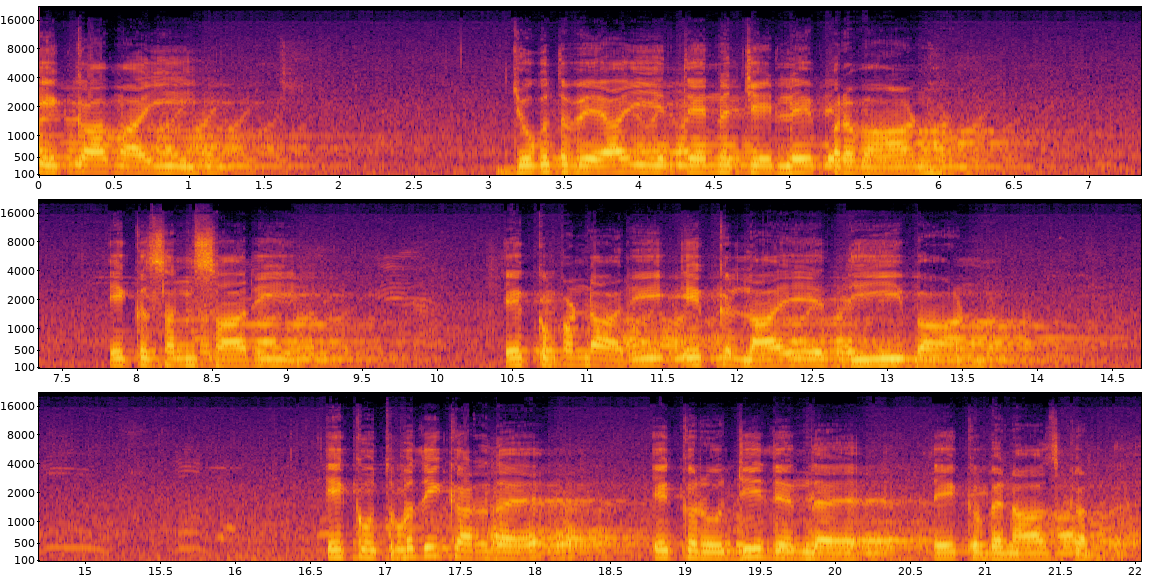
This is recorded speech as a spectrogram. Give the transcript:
ਏਕਾ ਮਾਈ, ਜੁਗਤ ਵਿਆਹੀ, ਤਿੰਨ ਚੇਲੇ ਪ੍ਰਵਾਨ। ਇੱਕ ਸੰਸਾਰੀ, ਇੱਕ ਭੰਡਾਰੀ, ਇੱਕ ਲਾਏ ਦੀਬਾਨ ਇੱਕ ਉਤਪਤੀ ਕਰਦਾ ਹੈ, ਇੱਕ ਰੋਜੀ ਦਿੰਦਾ ਹੈ ਤੇ ਇੱਕ ਵਿਨਾਸ਼ ਕਰਦਾ ਹੈ।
